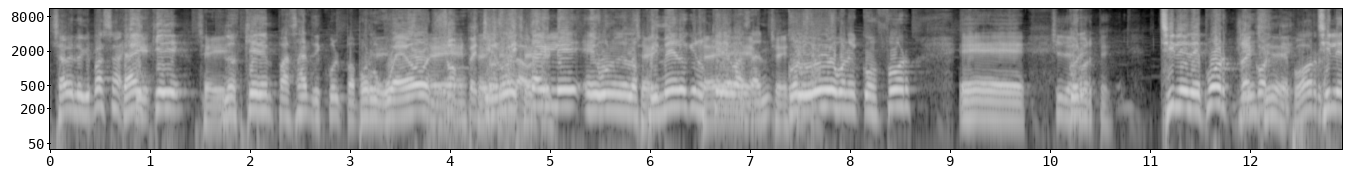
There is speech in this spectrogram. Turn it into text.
¿Sabes lo que pasa? Vez que Sí. nos quieren pasar, disculpa, por hueones. sí, Sospechosos, Y Ruiz sí, Tagle es uno de los Sí. primeros que nos Sí, quiere pasar. sí, sí, Coludido con el confort. eh, Chile con- Deporte. Chile Deporte. Recorte. Chile Deporte. Chile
